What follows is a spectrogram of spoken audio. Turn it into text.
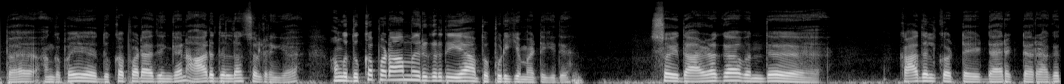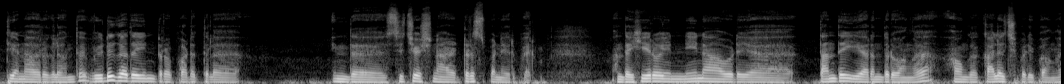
இப்போ அங்கே போய் துக்கப்படாதீங்கன்னு ஆறுதல் தான் சொல்கிறீங்க அவங்க துக்கப்படாமல் இருக்கிறது ஏன் அப்போ பிடிக்க மாட்டேங்குது? ஸோ இது அழகாக வந்து காதல் கோட்டை டைரக்டர் அகத்தியன் அவர்கள் வந்து விடுகதைன்ற படத்தில் இந்த சுச்சுவேஷனை அட்ரஸ் பண்ணியிருப்பார். அந்த ஹீரோயின் நீனாவுடைய தந்தை இறந்துடுவாங்க அவங்க காலேஜ் படிப்பாங்க.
